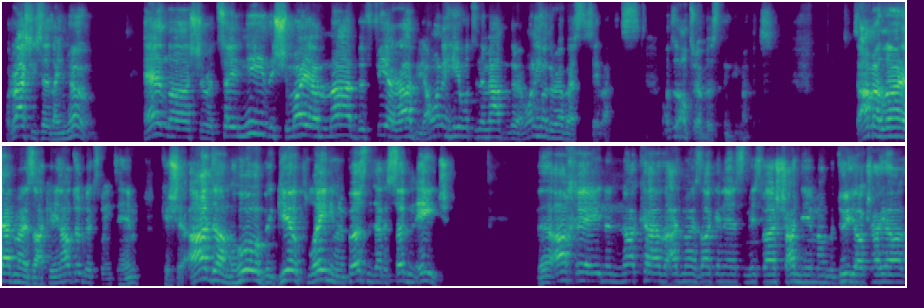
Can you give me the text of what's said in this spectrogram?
What Rashi says, I know. Ela Shiratzeni Lishmaya Ma B'Fia Rabbi. I want to hear what's in the mouth of the Rebbe. I want to hear what the Rebbe has to say about this. What's the Alter Rebbe thinking about this? So Amar Lai Admar Zaki, and I'll explain to him, Keshe Adam Hu Begil Plani, when a person's at a certain age, the Ache Nakav Admar Zakines Misva Shandim Hamaduyak Shayad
